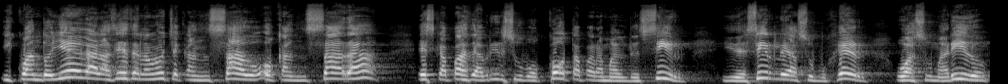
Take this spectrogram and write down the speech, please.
Y cuando llega a las 10 de la noche cansado o cansada, es capaz de abrir su bocota para maldecir y decirle a su mujer o a su marido,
